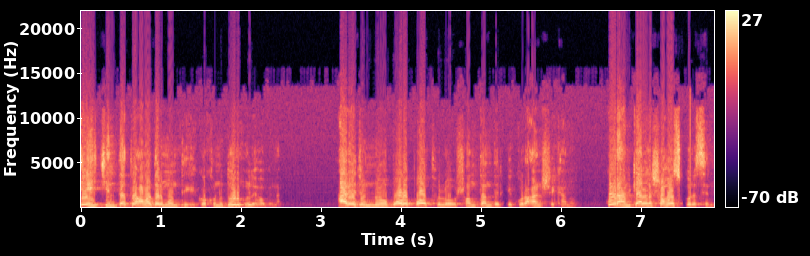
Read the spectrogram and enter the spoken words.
এই চিন্তা তো আমাদের মন থেকে কখনো দূর হলে হবে না। আর এজন্য বড় পথ হলো সন্তানদেরকে কোরআন শেখানো। কোরআনকে আল্লাহ সহজ করেছেন।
